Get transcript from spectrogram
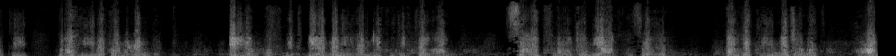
خاصتي رهينة عندك إن لم أثبت بأنني أملك تلك الأرض سأدفع جميع الخسائر التي نجمت عن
